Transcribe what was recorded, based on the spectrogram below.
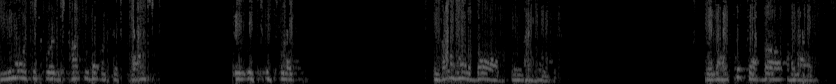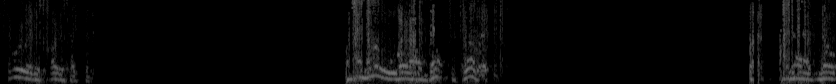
Do you know this word is talking about with this cast? It, it's, it's like if I had a ball in my hand and I took that ball and I threw it as hard as I could. But I know where I bent to throw it. But I have no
